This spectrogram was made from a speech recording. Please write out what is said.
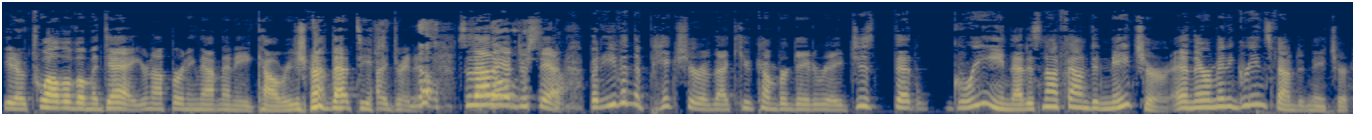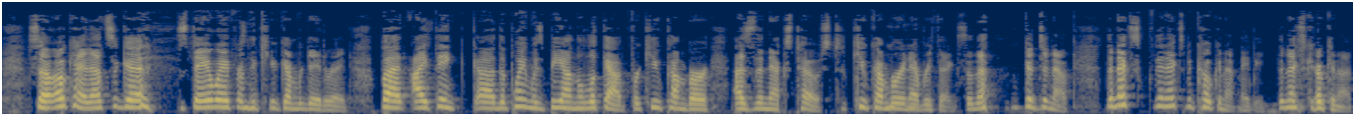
you know, twelve of them a day. You're not burning that many calories. You're not that dehydrated. No. so that I understand. no. But even the picture of that cucumber Gatorade, just that green that is not found in nature, and there are many greens found in nature. So okay, that's a good. Stay away from the cucumber Gatorade. But I think uh, the point was be on the lookout for cucumber as the next toast. Cucumber Mm-hmm. and everything. So that's good to know. The next, the next big coconut, maybe the next coconut.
